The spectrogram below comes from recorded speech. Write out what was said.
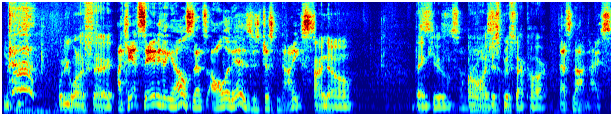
You, what do you want to say? I can't say anything else. That's all it is. Is just nice. I know. Thank you. So Oh, I just missed that car. That's not nice.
